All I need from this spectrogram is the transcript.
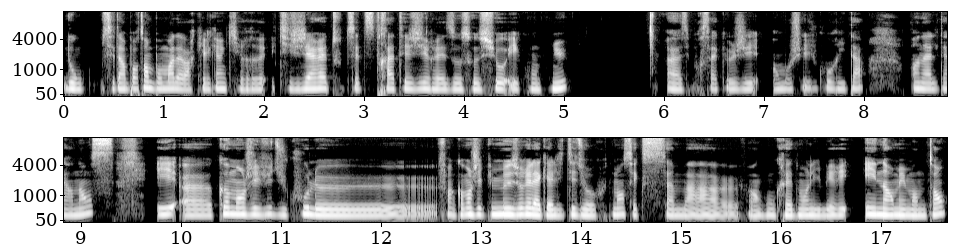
Donc c'est important pour moi d'avoir quelqu'un qui, qui gérait toute cette stratégie réseaux sociaux et contenu. Euh, c'est pour ça que j'ai embauché du coup Rita en alternance. Et euh, comment j'ai vu du coup le, enfin comment j'ai pu mesurer la qualité du recrutement, c'est que ça m'a, euh, concrètement libéré énormément de temps.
